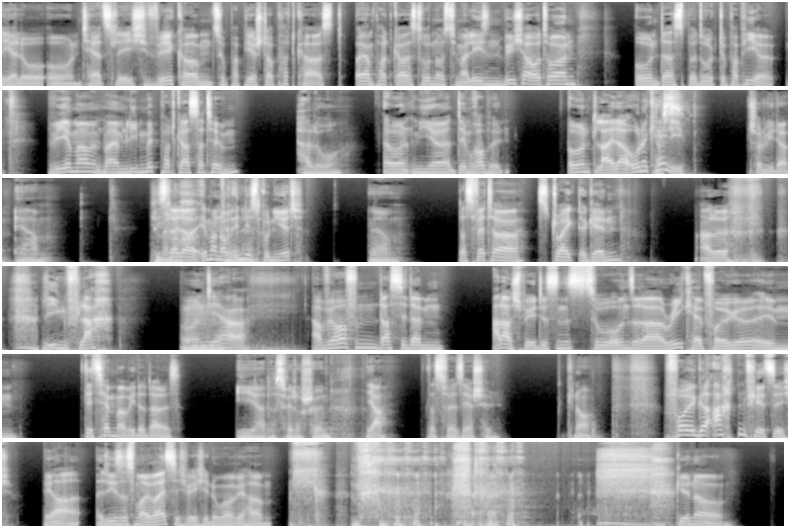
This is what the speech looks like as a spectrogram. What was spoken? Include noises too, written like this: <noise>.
Hallihallo und herzlich willkommen zu Papierstopp Podcast, eurem Podcast rund ums Thema Lesen, Bücherautoren und das bedrückte Papier. Wie immer mit meinem lieben Mitpodcaster Tim. Hallo. Und mir, dem Robin. Und leider ohne Kaylee. Schon wieder. Ja. Die ist leider noch immer noch verhindert. indisponiert. Ja. Das Wetter strikt again. Alle <laughs> liegen flach. Und mhm. ja. Aber wir hoffen, dass sie dann allerspätestens zu unserer Recap-Folge im Dezember wieder da ist. Ja, das wäre doch schön. Ja, das wäre sehr schön. Genau. Folge 48. Ja, dieses Mal weiß ich, welche Nummer wir haben. <laughs> genau.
